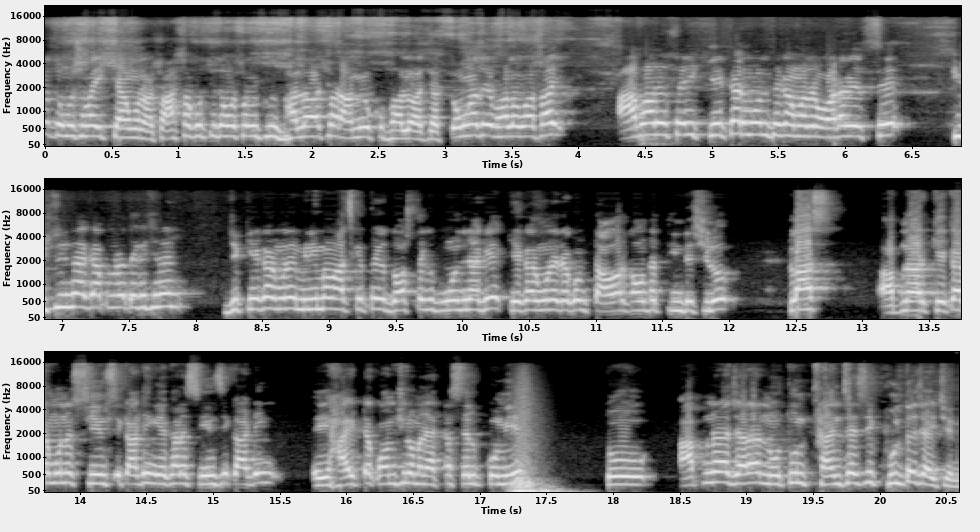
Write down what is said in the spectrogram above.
তোমরা সবাই কেমন আছো? আশা করছি তোমরা সবাই খুব ভালো আছো আর আমিও খুব ভালো আছি। আর তোমাদের ভালোবাসায় আবারও সেই কেকার মন থেকে আমাদের অর্ডার এসেছে। কিছুদিন আগে আপনারা দেখেছিলেন যে কেকার মনে মিনিমাম আজকে থেকে দশ থেকে পনেরো দিন আগে কেকার মনে এরকম টাওয়ার কাউন্টার তিনটে ছিল। প্লাস আপনার কেকার মনে সিএনসি কাটিং এখানে সিএনসি কাটিং এই হাইটটা কম ছিল মানে একটা সেলফ কমিয়ে। তো আপনারা যারা নতুন ফ্র্যাঞ্চাইজি খুলতে চাইছেন,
